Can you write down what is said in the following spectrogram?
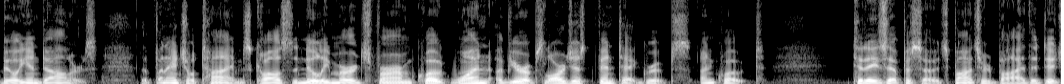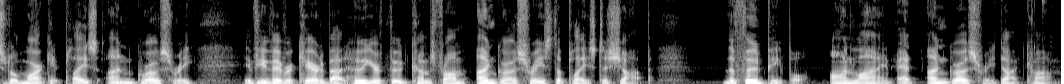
billion. The Financial Times calls the newly merged firm, quote, one of Europe's largest fintech groups, unquote. Today's episode sponsored by the digital marketplace Ungrocery. If you've ever cared about who your food comes from, Ungrocery is the place to shop. The Food People online at ungrocery.com.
